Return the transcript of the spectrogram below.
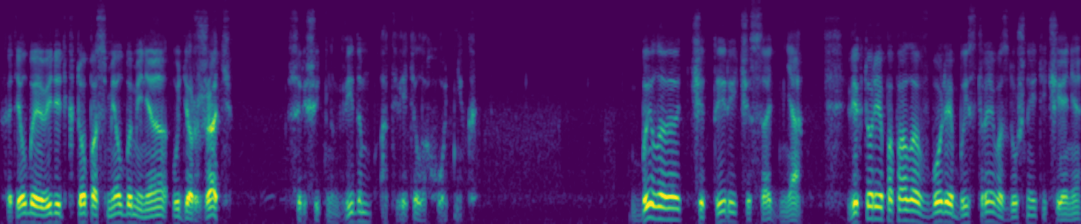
«Хотел бы я видеть, кто посмел бы меня удержать», — с решительным видом ответил охотник. Было четыре часа дня. Виктория попала в более быстрое воздушное течение.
